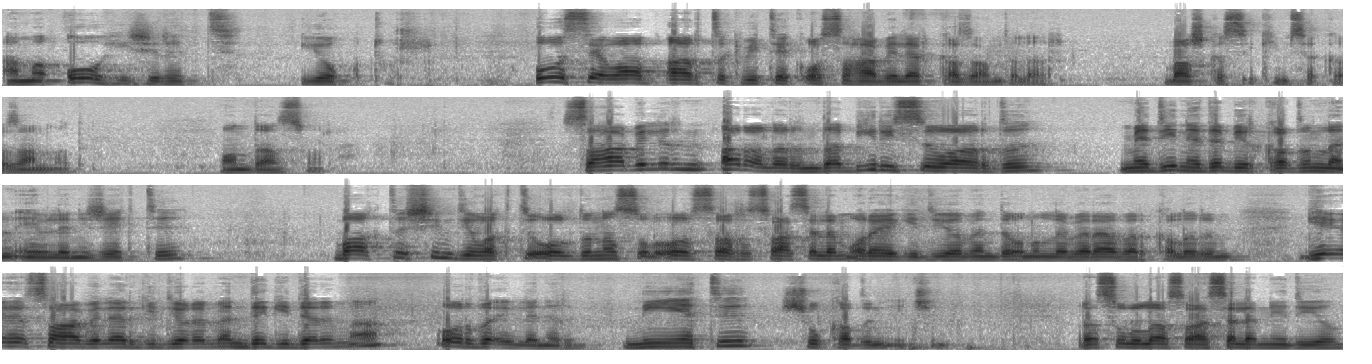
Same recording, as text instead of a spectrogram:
Ama o hicret yoktur. O sevap artık bir tek o sahabeler kazandılar. Başkası kimse kazanmadı. Ondan sonra. Sahabelerin aralarında birisi vardı. Medine'de bir kadınla evlenecekti. Baktı şimdi vakti oldu nasıl olsa Resulullah oraya gidiyor ben de onunla beraber kalırım. Sahabeler gidiyor ben de giderim ha orada evlenirim. Niyeti şu kadın için. Resulullah sallallahu aleyhi ve sellem ne diyor?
